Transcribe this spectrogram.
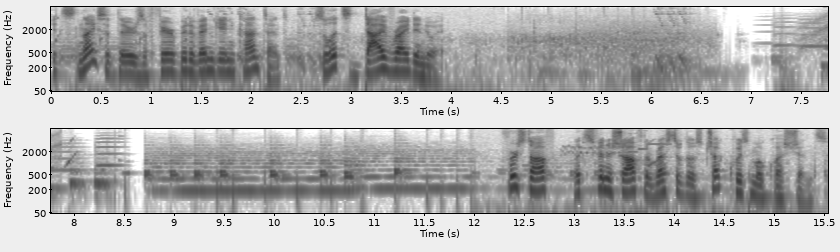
It's nice that there's a fair bit of endgame content, so let's dive right into it. First off, let's finish off the rest of those Chuck Quizmo questions.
